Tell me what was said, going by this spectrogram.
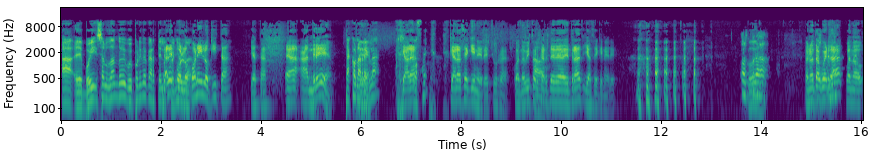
ah, eh, voy saludando y voy poniendo carteles. Vale, coño, pues lo pone y lo quita. Ya está. Eh, Andrés, ¿Estás con la regla? que ahora, José. Que ahora sé quién eres, churra. Cuando he visto el Ah. cartel de detrás, ya sé quién eres. Ostras, ¿O no te acuerdas cuando,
